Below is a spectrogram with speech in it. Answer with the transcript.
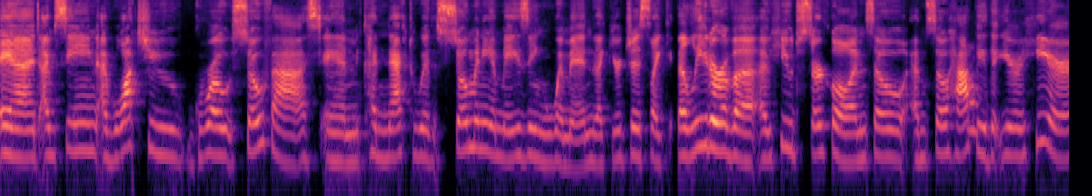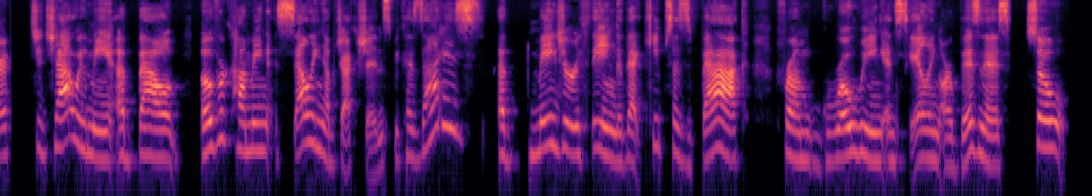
And I've seen, I've watched you grow so fast and connect with so many amazing women. Like you're just like the leader of a, a huge circle. And so I'm so oh. happy that you're here to chat with me about overcoming selling objections because that is a major thing that keeps us back from growing and scaling our business. So,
